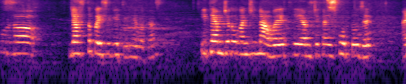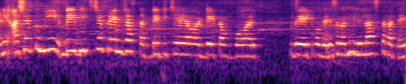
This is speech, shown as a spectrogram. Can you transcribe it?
पूर्ण जास्त पैसे घेतील हे बघा. इथे आमच्या दोघांची नावं आहेत हे आमचे काही फोटोज आहेत. आणि असे तुम्ही बेबीचे फ्रेम जे असतात बेबीचे डेट ऑफ बर्थ वेट वगैरे सगळं लिहिलेलं असतं ना ते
